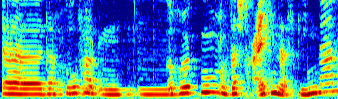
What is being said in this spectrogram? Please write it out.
äh, das Sofa Rücken, mhm. rücken und das Streichen, das ging dann.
